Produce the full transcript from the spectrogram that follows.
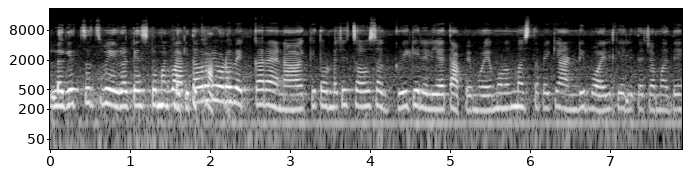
लगेचच वेगळं टेस्ट म्हटलं की एवढं बेकार आहे ना की तोंडाची चव सगळी गेलेली आहे तापेमुळे. म्हणून मस्तपैकी अंडी बॉईल केली त्याच्यामध्ये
